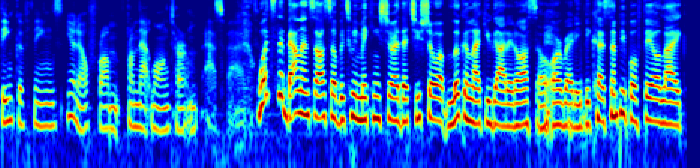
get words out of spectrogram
think of things, you know, from from that long term aspect. What's the balance also between making sure that you show up looking like you got it also already? Because some people feel like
